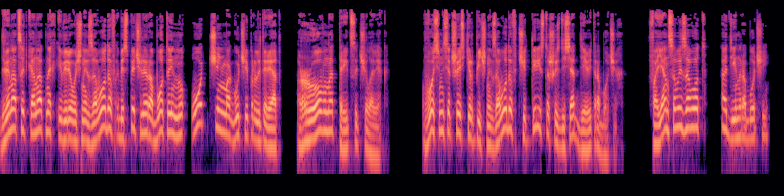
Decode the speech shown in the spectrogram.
12 канатных и веревочных заводов обеспечили работой, ну, очень могучий пролетариат, ровно 30 человек. 86 кирпичных заводов, 469 рабочих. Фаянсовый завод – один рабочий.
